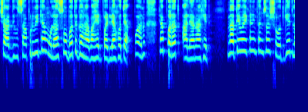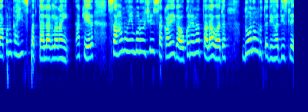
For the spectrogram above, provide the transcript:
चार दिवसापूर्वी त्या मुलासोबत घराबाहेर पडल्या होत्या पण त्या परत आल्या नाहीत. नातेवाईकांनी त्यांचा शोध घेतला पण काहीच पत्ता लागला नाही. अखेर सहा नोव्हेंबर रोजी सकाळी गावकऱ्यांना तलावात दोन मृतदेह दिसले.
